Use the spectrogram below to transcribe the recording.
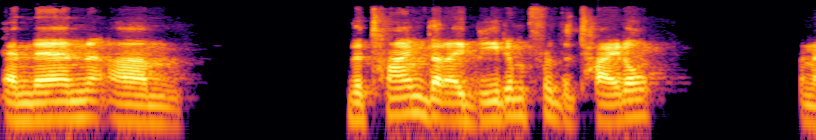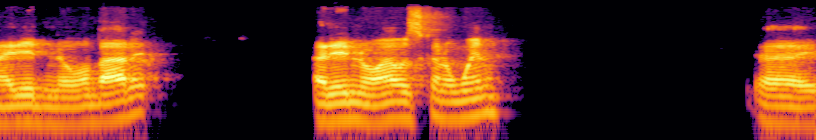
and then um, the time that I beat him for the title, and I didn't know about it. I didn't know I was going to win uh,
